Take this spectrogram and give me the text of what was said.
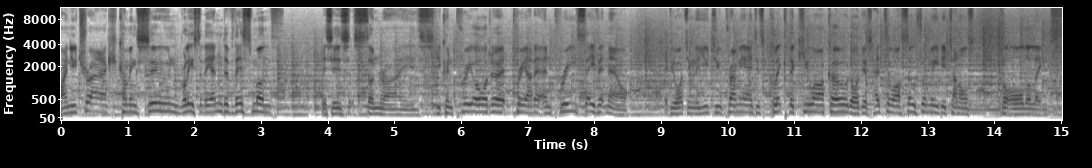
My new track coming soon, released at the end of this month. This is Sunrise. You can pre order it, pre add it, and pre save it now. If you're watching the YouTube premiere, just click the QR code or just head to our social media channels for all the links.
